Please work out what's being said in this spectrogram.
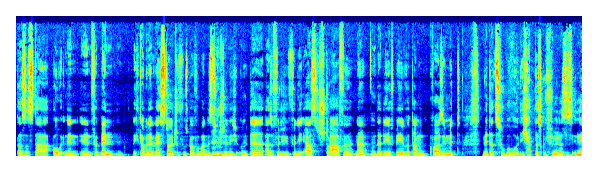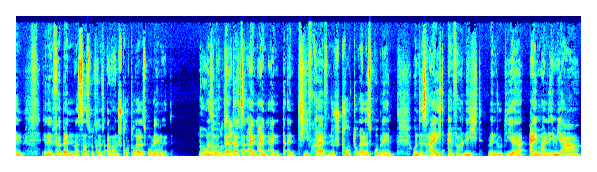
dass es da auch in den, in den Verbänden, ich glaube, der Westdeutsche Fußballverband ist mhm. zuständig und der, also für die, für die Erststrafe, ne, und der DFB wird dann quasi mit, mit dazugeholt. Ich habe das Gefühl, dass es in den, in den Verbänden, was das betrifft, einfach ein strukturelles Problem gibt. 100%. Also das ist ein, ein, ein, ein tiefgreifendes strukturelles Problem. Und es reicht einfach nicht, wenn du dir einmal im Jahr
